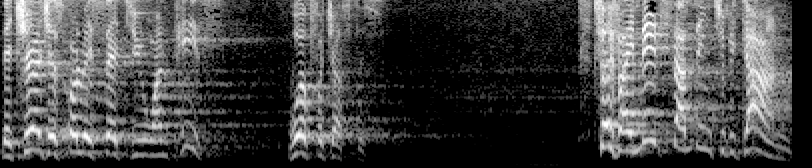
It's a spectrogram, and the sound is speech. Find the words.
The church has always said, Do you want peace? Work for justice. So if I need something to be done,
